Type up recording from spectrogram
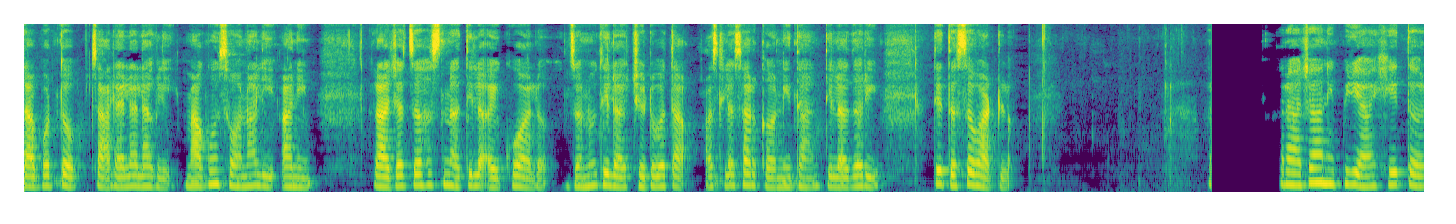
ताबडतोब चालायला लागली. मागून सोनाली आणि राजाचं हसणं तिला ऐकू आलं. जणू तिला चिडवता असल्यासारखं निदान तिला तरी ते तसं वाटलं. राजा आणि प्रिया हे तर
